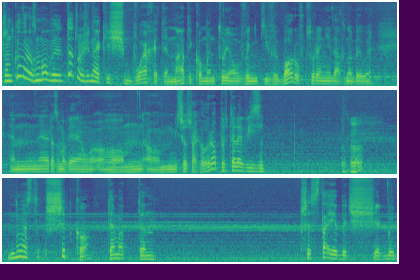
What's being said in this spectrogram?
Początkowe rozmowy toczą się na jakieś błahe tematy, komentują wyniki wyborów, które niedawno były, rozmawiają o, o Mistrzostwach Europy w telewizji. Mhm. Natomiast szybko temat ten przestaje być jakby,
